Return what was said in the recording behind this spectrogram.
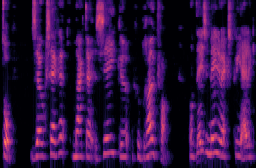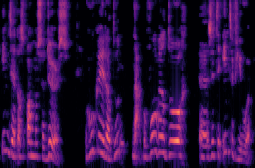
top zou ik zeggen, maak daar zeker gebruik van. Want deze medewerkers kun je eigenlijk inzetten als ambassadeurs. Hoe kun je dat doen? Nou, bijvoorbeeld door uh, ze te interviewen.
